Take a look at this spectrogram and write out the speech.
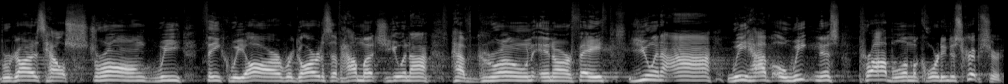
regardless how strong we think we are, regardless of how much you and I have grown in our faith, you and I, we have a weakness problem according to Scripture.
